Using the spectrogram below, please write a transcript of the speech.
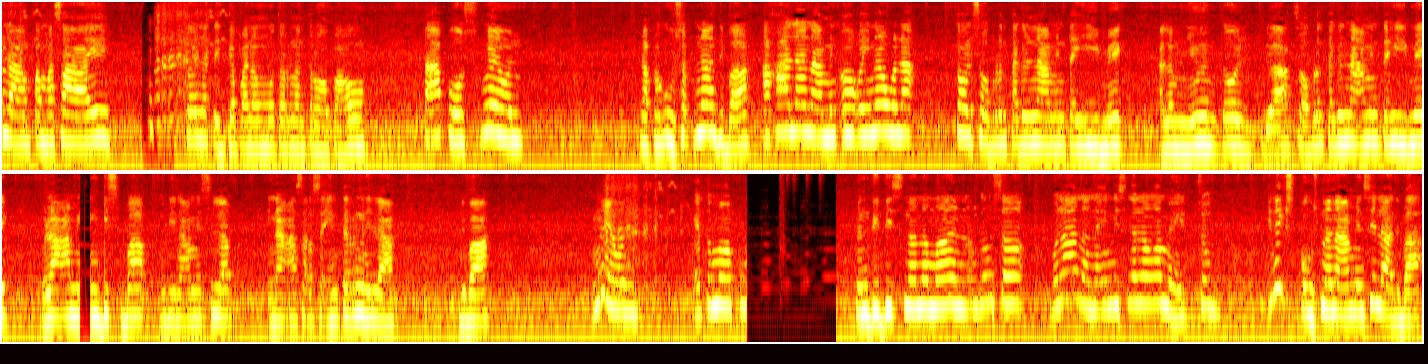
Wala kang pamasahe. Ito, inatid ka pa ng motor ng tropa ko. Tapos, ngayon, napag-usap na, di ba? Akala namin okay na, wala. Tol, sobrang tagal namin tahimik. Alam niyo yun, tol, di ba? Sobrang tagal namin tahimik. Wala kaming disback, hindi namin sila inaasar sa internet nila. Di ba? Ngayon, eto mga pu- nandidis na naman hanggang sa wala na, nainis na lang kami. So, in-expose na namin sila, di ba?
